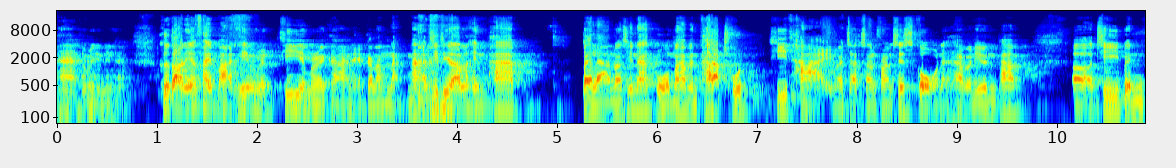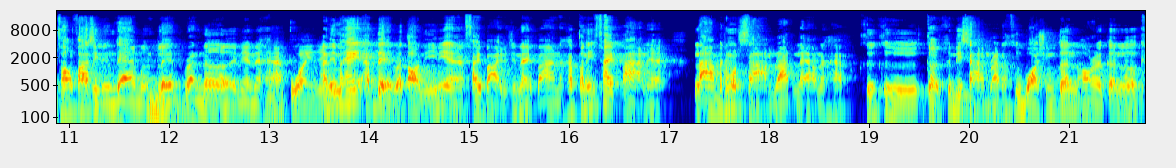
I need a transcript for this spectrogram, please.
ห้าขึ้นมานิดนึงครับคือตอนนี้ไฟป่าที่ที่อเมริกาเนี่ยกำลังหนักมากอาที่ที่แล้วเราเห็นภาพไปแล้วเนอะที่น่ากลัวมากเป็นภาพชุดที่ถ่ายมาจากซานฟรานซิสโกนะครับวันนี้เป็นภาพเอ่อที่เป็นท้องฟ้าสีแดงๆเหมือน Blade Runner เนี่ยนะฮะน่ากลัวจริงๆอันนี้มาให้อัปเดตว่าตอนนี้เนี่ยไฟป่าอยู่ที่ไหนบ้างนะครับ ตอนนี้ไฟป่าเนี่ย ลามไปทั้งหมด 3 รัฐแล้วนะครับ คือคือเกิดขึ้นที่ 3 รัฐก็คือวอชิงตันออริกอนแล้วก็แค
